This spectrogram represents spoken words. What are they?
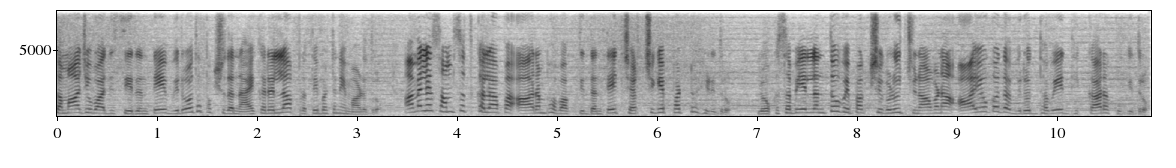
ಸಮಾಜವಾದಿ ಸೇರಿದಂತೆ ವಿರೋಧ ಪಕ್ಷದ ನಾಯಕರೆಲ್ಲ ಪ್ರತಿಭಟನೆ ಮಾಡಿದ್ರು. ಆಮೇಲೆ ಸಂಸತ್ ಕಲಾಪ ಆರಂಭವಾಗ್ತಿದ್ದಂತೆ ಚರ್ಚೆಗೆ ಪಟ್ಟು ಹಿಡಿದ್ರು. ಲೋಕಸಭೆಯಲ್ಲಂತೂ ವಿಪಕ್ಷಗಳು ಚುನಾವಣಾ ಆಯೋಗದ ವಿರುದ್ಧವೇ ಧಿಕ್ಕಾರ ಕೂಗಿದ್ರು.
